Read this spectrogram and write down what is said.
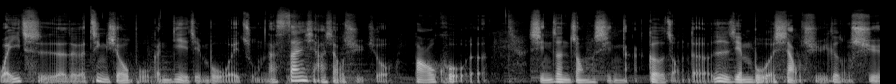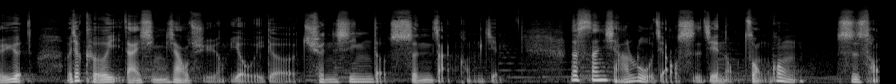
维持的这个进修部跟夜间部为主。那三峡校区就包括了行政中心啊，各种的日间部的校区，各种学院，而且可以在新校区有一个全新的伸展空间。那三峡落脚时间哦，总共是从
